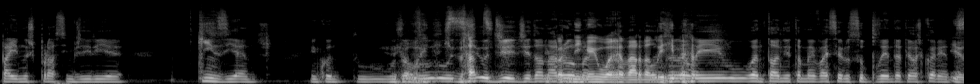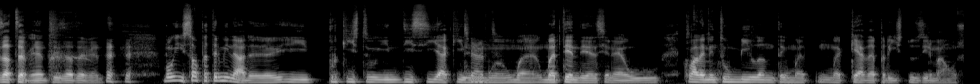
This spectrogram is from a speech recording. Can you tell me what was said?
para aí nos próximos, diria 15 anos, enquanto o, o, o, Exato. o Gigi Enquanto Donnarumma ninguém o arredar dali. ali, o António também vai ser o suplente até aos 40. Exatamente, exatamente. Bom, e só para terminar, eh, e porque isto indicia aqui uma, uma, uma tendência, né? o, claramente o Milan tem uma, uma queda para isto dos irmãos.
